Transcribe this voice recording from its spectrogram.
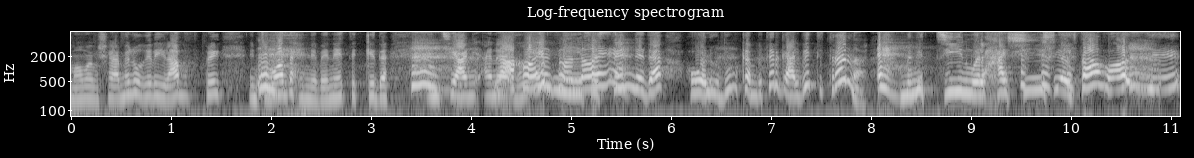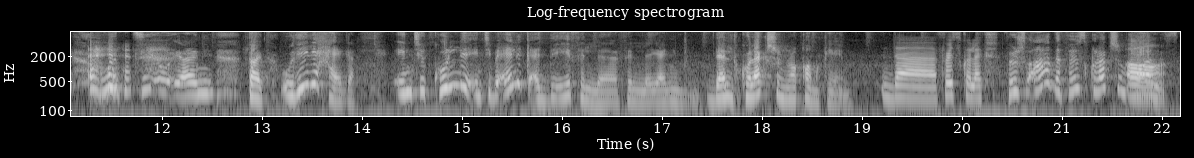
ما هم مش هيعملوا غير يلعبوا في بري انت واضح إن بناتك كده. انت يعني أنا وابني. في السن ده هو الهدوم كان بترجع البيت تترمى. من الطين والحشيش يعني فاهمة قصدي إيه؟ يعني طيب قولي لي حاجة. انت كل انت بقالك قد إيه في ال في ال يعني ده ال collection رقم كام؟ ده first collection first آه ده first collection آه خالص.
